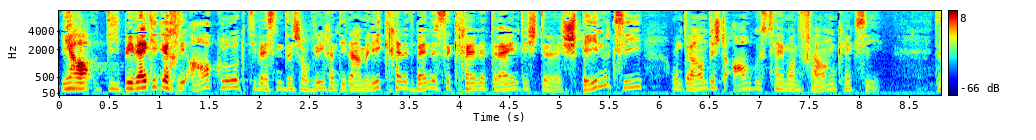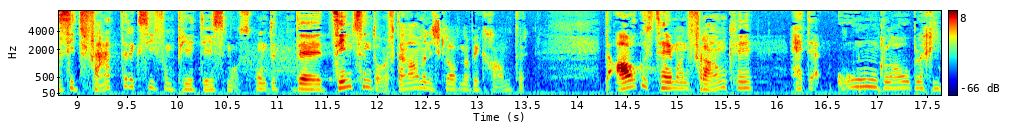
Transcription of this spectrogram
Ich habe die Bewegung ein bisschen angeschaut. Ich weiß nicht, schon gleich, die Namen nicht kennen. Wenn ihr sie kennt, der eine war der Spinner und der andere war der August Hermann Franke. Das waren die Väter vom Pietismus. Und der Zinzendorf, der Name ist, glaube ich, noch bekannter. Der August Hermann Franke hat eine unglaubliche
